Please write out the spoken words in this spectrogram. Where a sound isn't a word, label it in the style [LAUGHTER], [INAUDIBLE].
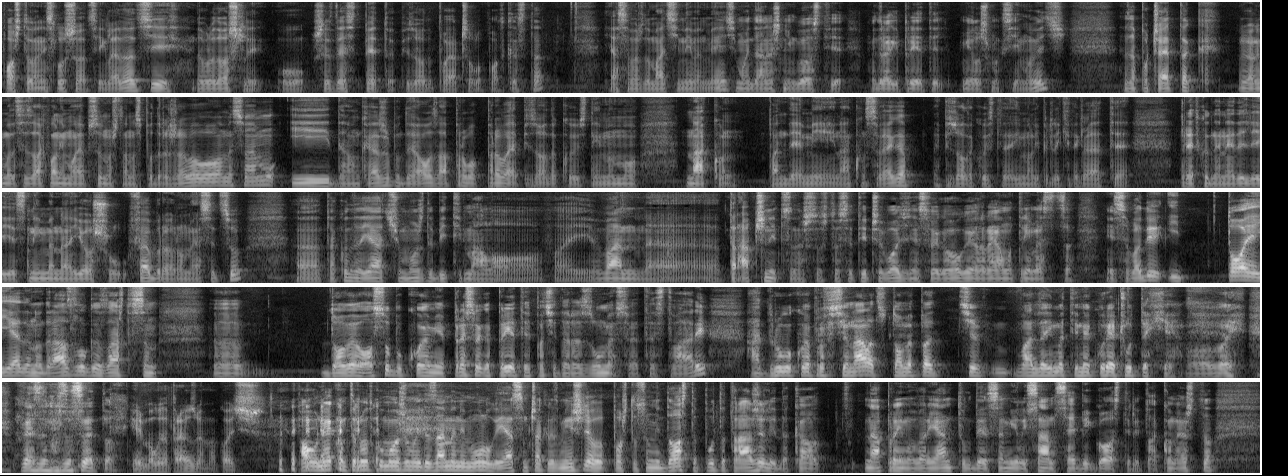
Poštovani slušalci i gledalci, dobrodošli u 65. epizodu Pojačalo podcasta. Ja sam vaš domaćin Ivan Minić, moj današnji gost je moj dragi prijatelj Miloš Maksimović. Za početak želimo da se zahvalimo Epsonu što nas podržava u ovome svemu i da vam kažemo da je ovo zapravo prva epizoda koju snimamo nakon pandemije i nakon svega. Epizoda koju ste imali prilike da gledate prethodne nedelje je snimana još u februaru mesecu, a, tako da ja ću možda biti malo ovaj, van a, tračnica što, što se tiče vođenja svega ovoga, jer realno tri meseca nisam vodio i to je jedan od razloga zašto sam a, doveo osobu koja mi je pre svega prijatelj pa će da razume sve te stvari, a drugo koja je profesionalac u tome pa će valjda imati neku reč utehe ovaj, [LAUGHS] vezano za sve to. Ili mogu da preuzmem ako hoćeš. [LAUGHS] pa u nekom trenutku možemo i da zamenimo uloge. Ja sam čak razmišljao, pošto su mi dosta puta tražili da kao napravimo varijantu gde sam ili sam sebi gost ili tako nešto,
